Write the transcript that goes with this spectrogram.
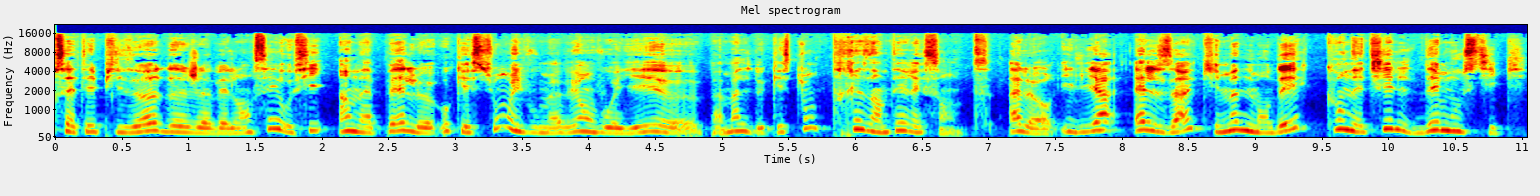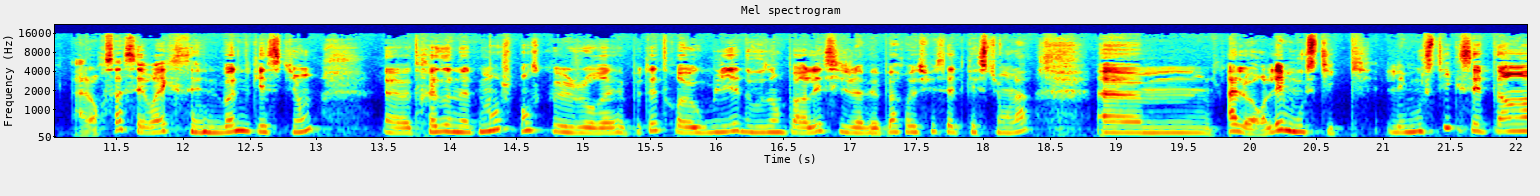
Cet épisode, j'avais lancé aussi un appel aux questions et vous m'avez envoyé euh, pas mal de questions très intéressantes. Alors, il y a Elsa qui m'a demandé qu'en est-il des moustiques? Alors ça, c'est vrai que c'est une bonne question. Euh, très honnêtement, je pense que j'aurais peut-être oublié de vous en parler si j'avais pas reçu cette question-là. Euh, alors, les moustiques. Les moustiques, c'est un,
